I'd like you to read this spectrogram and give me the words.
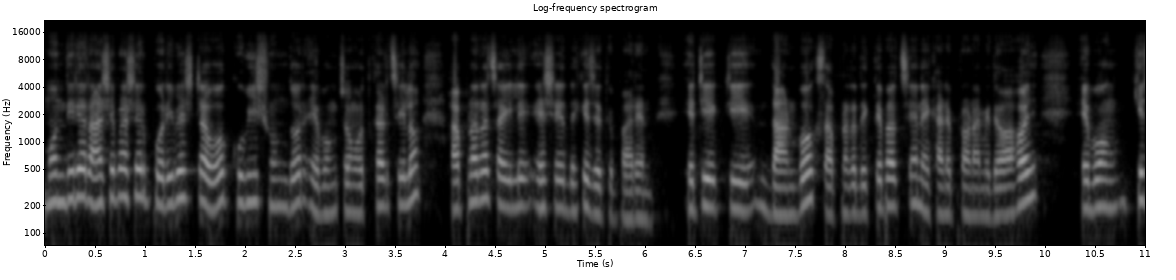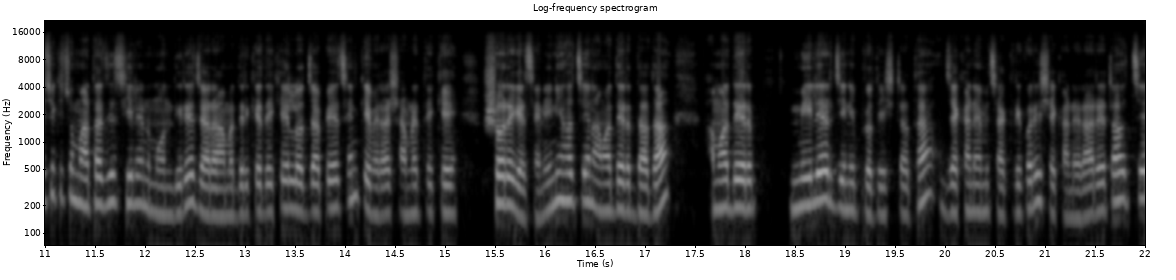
মন্দিরের আশেপাশের পরিবেশটাও খুবই সুন্দর এবং চমৎকার ছিল। আপনারা চাইলে এসে দেখে যেতে পারেন। এটি একটি দান বক্স, আপনারা দেখতে পাচ্ছেন, এখানে প্রণামী দেওয়া হয় এবং কিছু কিছু মাতাজি ছিলেন মন্দিরে যারা আমাদেরকে দেখে লজ্জা পেয়েছেন, ক্যামেরার সামনে থেকে সরে গেছেন। ইনি হচ্ছেন আমাদের দাদা, আমাদের মিলের যিনি প্রতিষ্ঠাতা যেখানে আমি চাকরি করি সেখানের। আর এটা হচ্ছে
